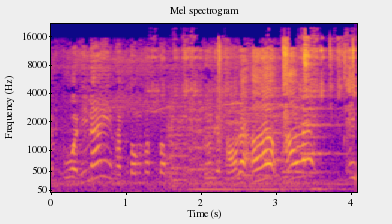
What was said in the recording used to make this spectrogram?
มัน กลัวที่ไหนผักตรงผักตบมันก็เผาแล้วเออเอาเลยอี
